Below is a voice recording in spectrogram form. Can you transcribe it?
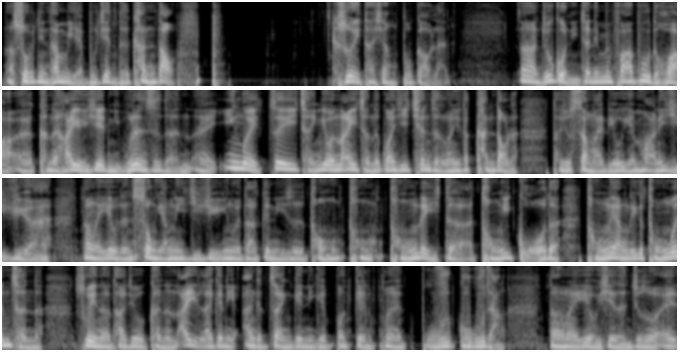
那说不定他们也不见得看到，所以他像布告栏。那如果你在那边发布的话，呃，可能还有一些你不认识的人，哎，因为这一层又那一层的关系牵扯关系，他看到了，他就上来留言骂你几句啊。当然也有人颂扬你几句，因为他跟你是同同同类的、同一国的、同样的一个同温层的，所以呢，他就可能哎来给你按个赞，给你给给鼓鼓鼓掌。当然也有一些人就说，哎，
